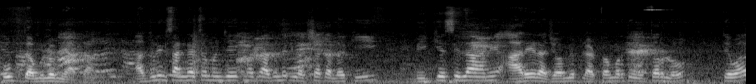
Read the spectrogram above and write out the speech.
खूप दमलो मी आता. अजून एक सांगायचं म्हणजे एक माझं अजून एक लक्षात आलं की बी के सीला आणि आर एला जेव्हा मी प्लॅटफॉर्मवरती उतरलो तेव्हा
